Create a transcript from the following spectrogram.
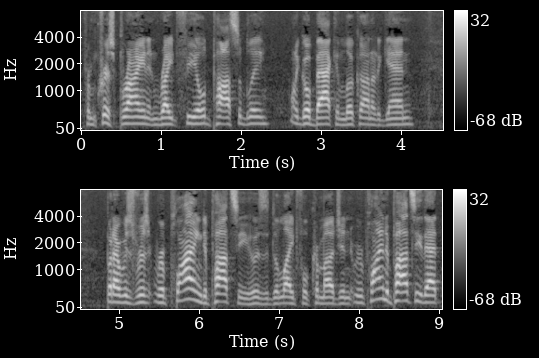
from Kris Bryant in right field, possibly. I want to go back and look on it again. But I was re- replying to Potsy, who is a delightful curmudgeon, replying to Potsy that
